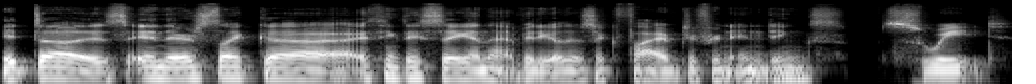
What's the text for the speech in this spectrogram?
it does and there's like uh i think they say in that video there's like five different endings Sweet.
